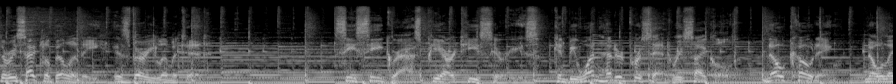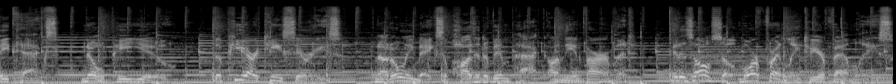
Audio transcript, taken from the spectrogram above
the recyclability is very limited. CC Grass PRT series can be 100% recycled. No coating, no latex, no PU. The PRT series not only makes a positive impact on the environment, it is also more friendly to your families.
